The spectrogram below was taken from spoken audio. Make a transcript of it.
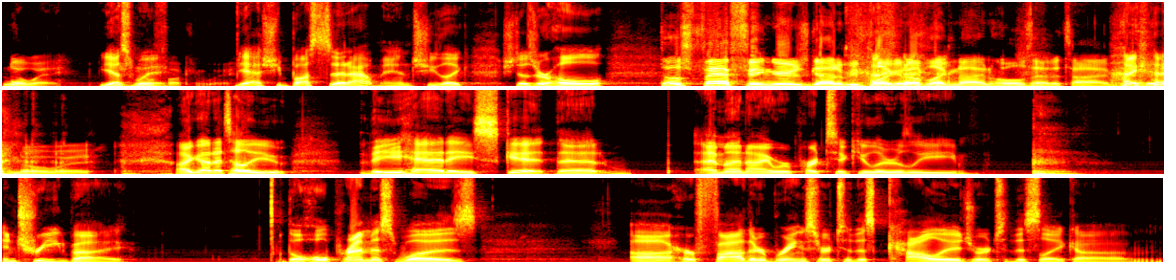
No way. Yes, way. No fucking way. Yeah, she busts it out, man. She like she does her whole Those fat fingers got to be plugging up like nine holes at a time. There's no way. I gotta tell you, they had a skit that Emma and I were particularly intrigued by. The whole premise was uh, her father brings her to this college or to this like um,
